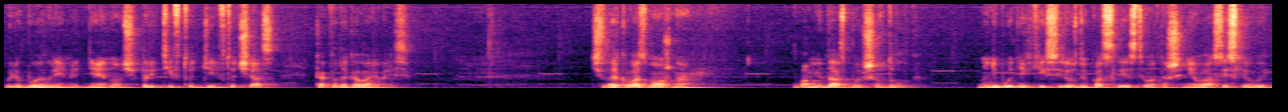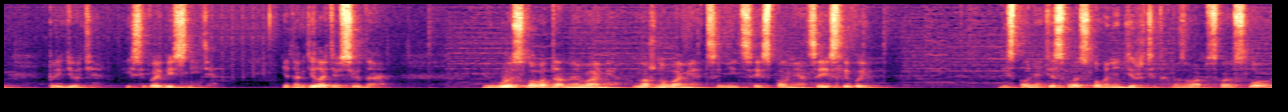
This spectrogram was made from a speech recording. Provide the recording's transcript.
в любое время, дня и ночи, прийти в тот день, в тот час, как вы договаривались. Человеку, возможно, вам не даст больше в долг, но не будет никаких серьезных последствий в отношении вас, если вы придете, если вы объясните. И так делайте всегда. Любое слово, данное вами, должно вами цениться и исполняться. Если вы не исполняете свое слово, не держите так называемое свое слово,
